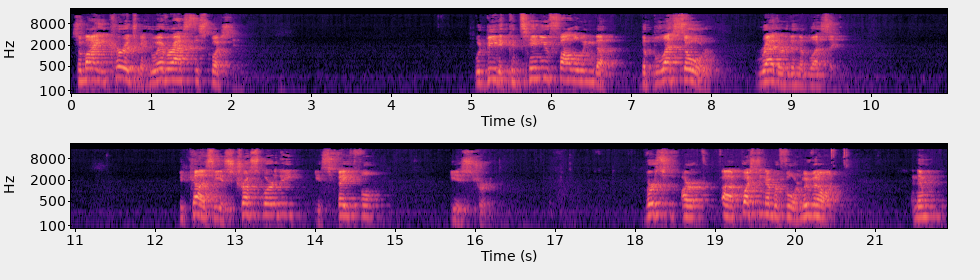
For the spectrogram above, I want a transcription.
So, my encouragement, whoever asked this question, would be to continue following the, the blessor rather than the blessing. Because he is trustworthy, he is faithful, he is true. Verse or uh, question number four. Moving on, and then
